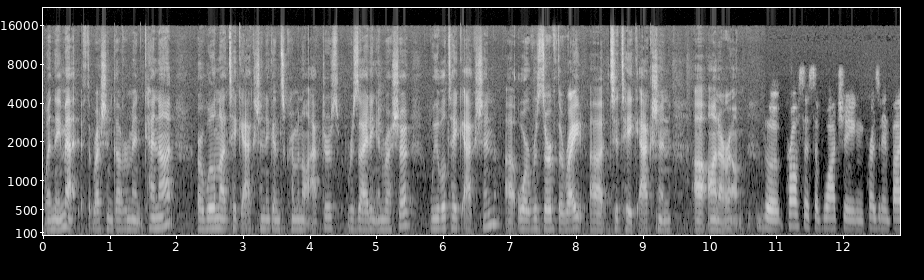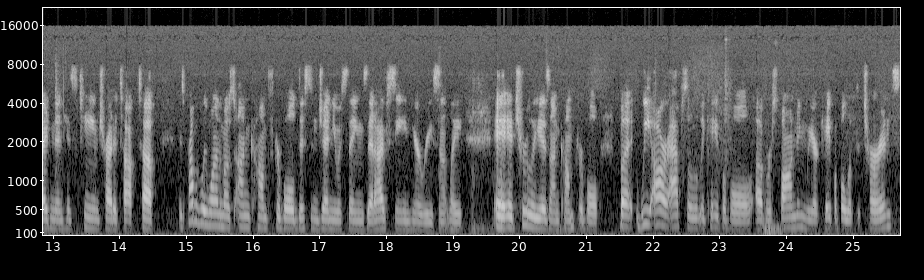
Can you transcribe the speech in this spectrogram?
when they met. If the Russian government cannot or will not take action against criminal actors residing in Russia, we will take action uh, or reserve the right uh, to take action uh, on our own. The process of watching President Biden and his team try to talk tough is probably one of the most uncomfortable, disingenuous things that I've seen here recently. It, it truly is uncomfortable but we are absolutely capable of responding. We are capable of deterrence.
